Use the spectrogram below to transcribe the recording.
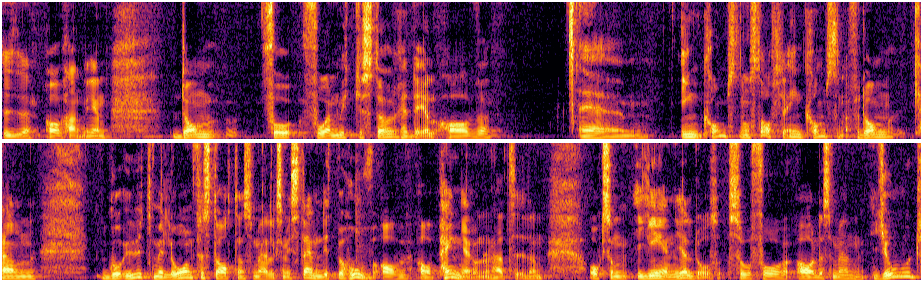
i avhandlingen, de får, får en mycket större del av eh, inkomsten, de statliga inkomsterna. För de kan gå ut med lån för staten som är liksom i ständigt behov av, av pengar under den här tiden. Och som i gengäld då så får adelsmän jord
